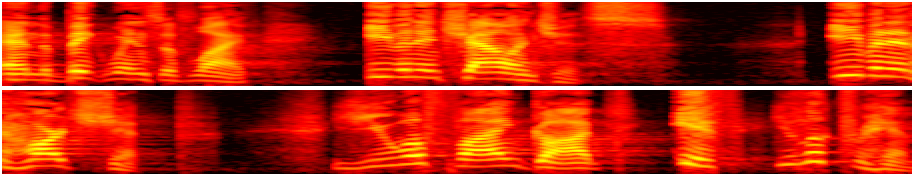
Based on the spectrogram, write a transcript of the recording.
and the big wins of life, even in challenges, even in hardship, you will find God if you look for Him.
